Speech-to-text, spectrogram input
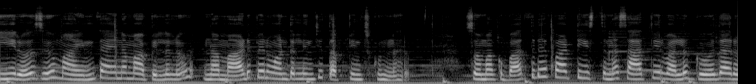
ఈరోజు మా ఇంటి ఆయన మా పిల్లలు నా మాడిపోయిన వంటల నుంచి తప్పించుకున్నారు. సో మాకు బర్త్డే పార్టీ ఇస్తున్న సాత్వీర్ వాళ్ళు గోదావరి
